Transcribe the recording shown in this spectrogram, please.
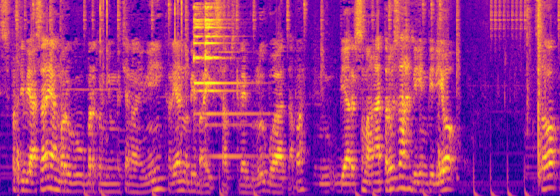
seperti biasa yang baru berkunjung ke channel ini, kalian lebih baik subscribe dulu buat apa? Biar semangat terus lah bikin video. So,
